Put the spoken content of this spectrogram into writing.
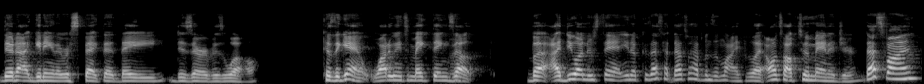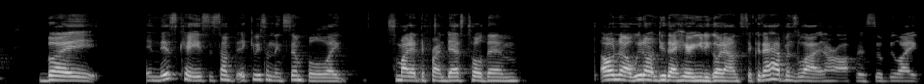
they're not getting the respect that they deserve as well because again, why do we need to make things right. up? But I do understand, you know, because that's that's what happens in life. Like, I'll talk to a manager. That's fine. But in this case, it's something. It could be something simple, like somebody at the front desk told them, "Oh no, we don't do that here. You need to go downstairs." Because that happens a lot in our office. It'll be like,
